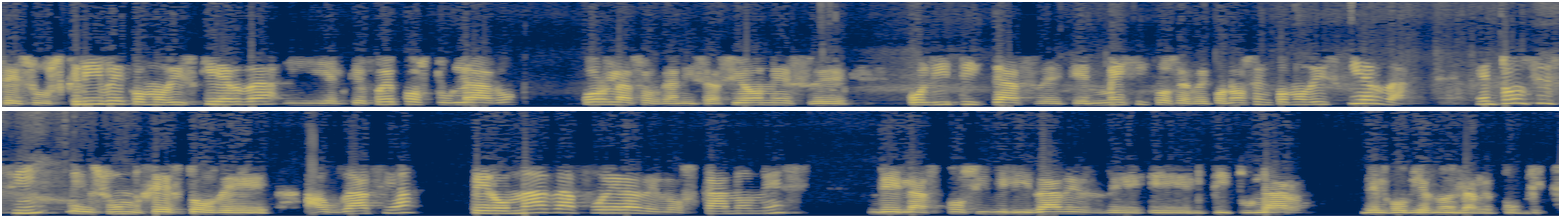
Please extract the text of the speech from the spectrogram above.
se suscribe como de izquierda y el que fue postulado por las organizaciones eh, políticas que en México se reconocen como de izquierda. Entonces sí, es un gesto de audacia, pero nada fuera de los cánones de las posibilidades del titular del gobierno de la República.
